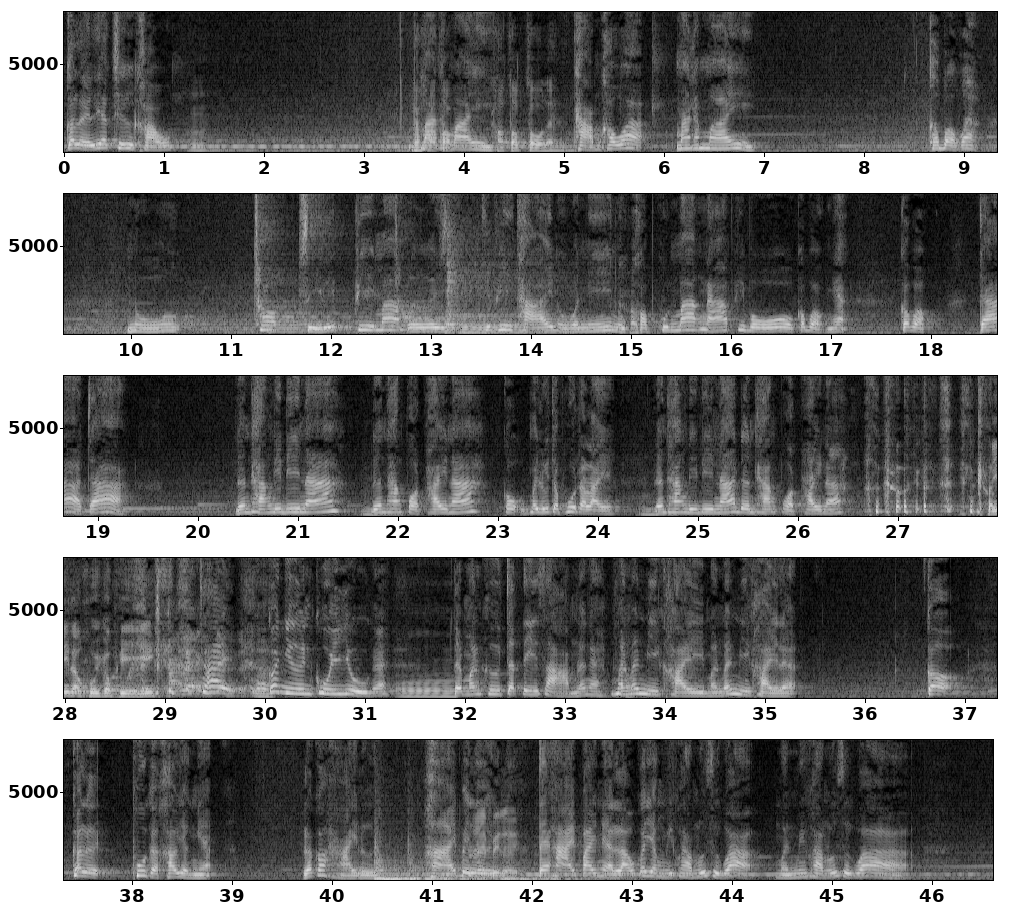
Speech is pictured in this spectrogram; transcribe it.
ก็เลยเรียกชื่อเขาแล้วเขมาทำไมตอบเขาตอบโต้อะไรถามเขาว่ามาทำไม เขาบอกว่า หนูชอบสีลิปพี่มากเลย ที่พี่ท้ายหนูวันนี้หนูครับ ขอบคุณมากนะ พี่โบก็บอกเนี้ยก็บอกจ้าจ้าเดินทางดีๆ นะ เดินทางปลอดภัยนะ ก็ไม่รู้จะพูดอะไร เดินทางดีๆ นะ เดินทางปลอดภัยนะ นี่เราคุยกับผี ใช่ ก็ยืนคุยอยู่ไงโอ้แต่มันคือจะตีสามแล้วไง มันไม่มีใคร มันไม่มีใครแล้ว ก็ก็เลยพูดกับเขาอย่างเงี้ย แล้วก็หายเลย หายไปเลยหายไปเลยแต่หายไปเนี่ย เราก็ยังมีความรู้สึกว่า เหมือนมีความรู้สึกว่า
